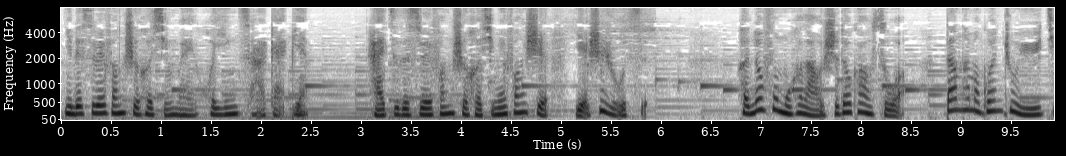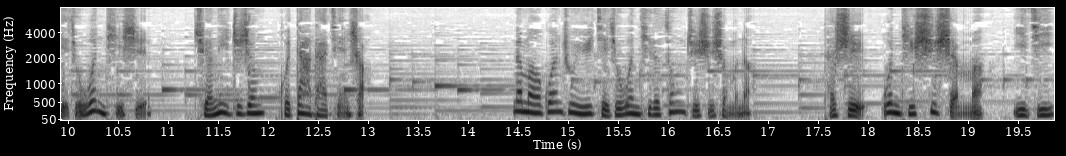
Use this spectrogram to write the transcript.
你的思维方式和行为会因此而改变，孩子的思维方式和行为方式也是如此。很多父母和老师都告诉我，当他们关注于解决问题时，权力之争会大大减少。那么，关注于解决问题的宗旨是什么呢？它是问题是什么，以及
